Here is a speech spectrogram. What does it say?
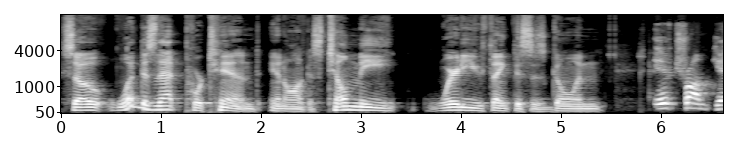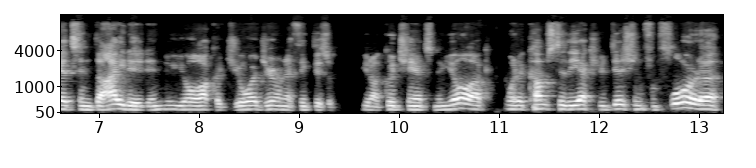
So what does that portend in August? Tell me where do you think this is going? If Trump gets indicted in New York or Georgia, and I think there's a you know good chance New York, when it comes to the extradition from Florida,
